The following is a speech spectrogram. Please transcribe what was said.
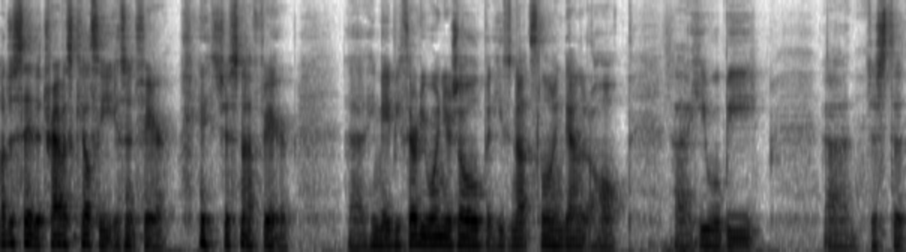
I'll just say that Travis Kelce isn't fair. it's just not fair. Uh, he may be 31 years old, but he's not slowing down at all. Uh, he will be uh, just a,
